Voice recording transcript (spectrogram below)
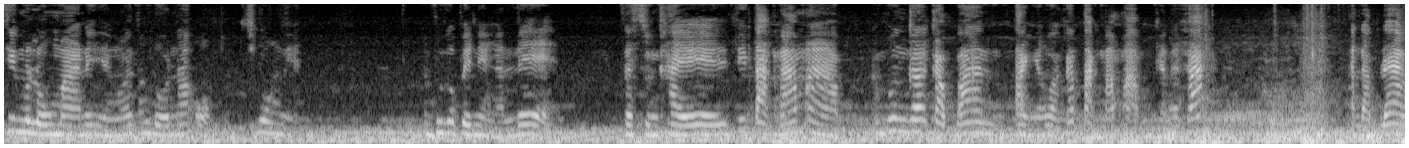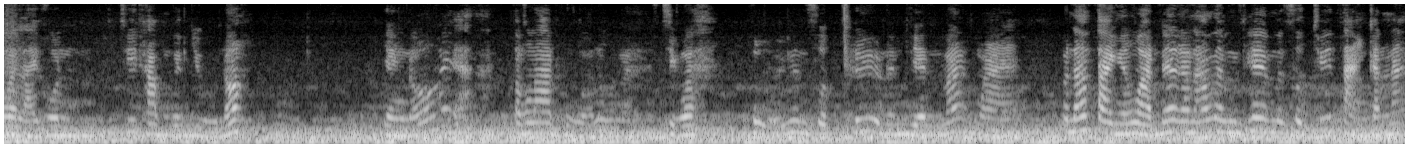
ที่มันลงมาเนี่ยอย่างน้อยต้องโดนหน้าอกช่วงเนี่ยน้ำพึ่งก็เป็นอย่างนั้นแหละแต่ส่วนใครที่ตักน้ำอาบน้ำพึ่งก็กลับบ้านต่างจังหวัดก็ตักน้ำอาบกันนะคะ อันดับแรกหลายๆคนที่ทำกันอยู่เนาะ อย่างน้อยอะต้องลาดหัวลงมาจริงว่าหูยมันสดชื่นมันเย็นมากมายเพราะน้ำต่างจังหวัดเนี่ยกับน้ำในกรุงเทพมันสดชื่นต่างกันนะ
